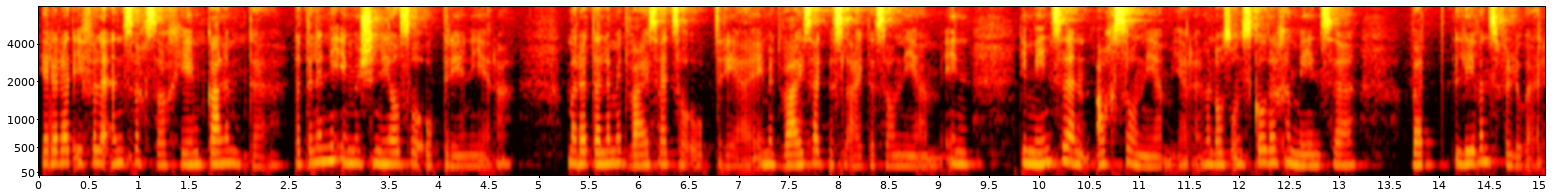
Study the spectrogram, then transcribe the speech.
Here, dat U vir hulle insig sal gee en kalmte, dat hulle nie emosioneel sal optree nie, Here maar dat hulle met wysheid sal optree en met wysheid besluite sal neem en die mense in ag sal neem, Here, want ons onskuldige mense wat lewens verloor.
